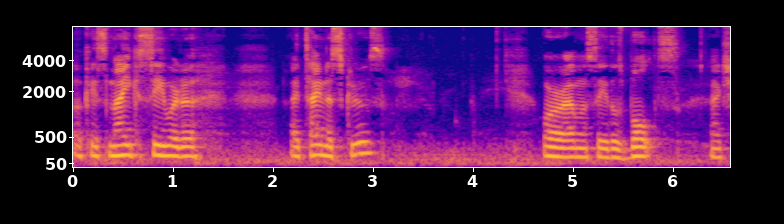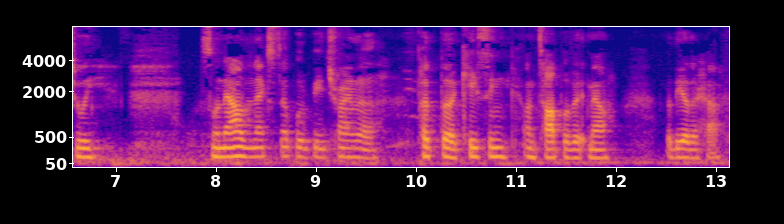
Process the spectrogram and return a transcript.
Okay, so now you can see where the I tighten the screws, or I'm gonna say those bolts, actually. So now the next step would be trying to put the casing on top of it now, for the other half.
